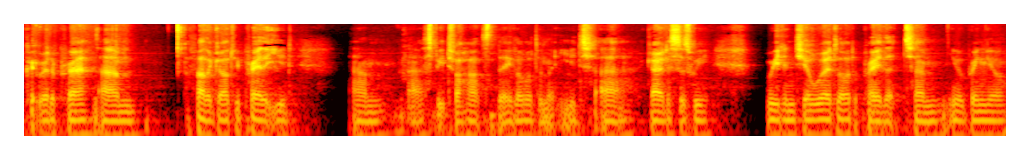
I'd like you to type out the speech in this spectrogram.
quick word of prayer. Um, Father God, we pray that you'd um, uh, speak to our hearts today, Lord, and that you'd uh, guide us as we read into your word, Lord. I pray that um, you'll bring your,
